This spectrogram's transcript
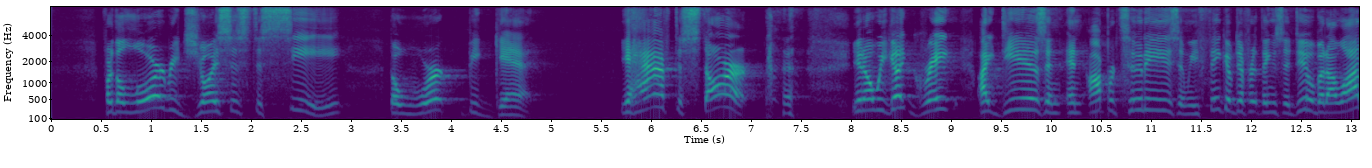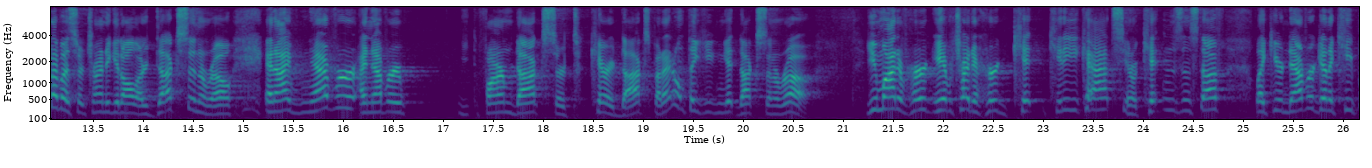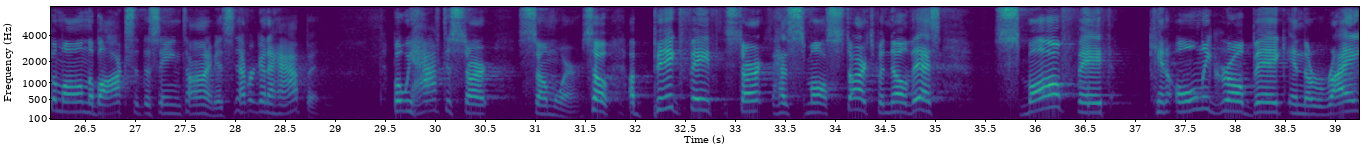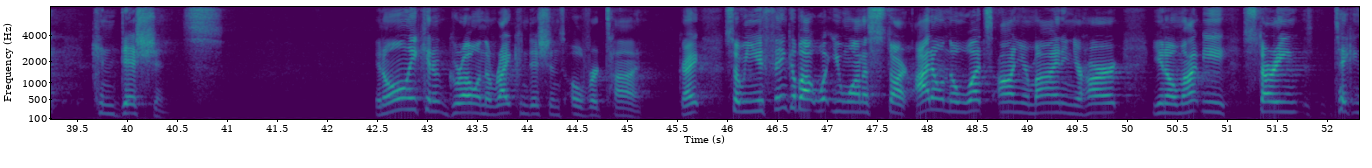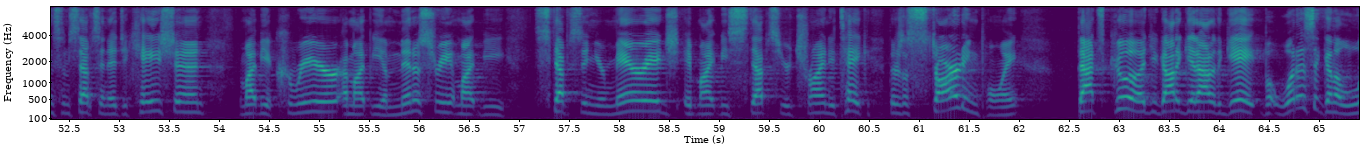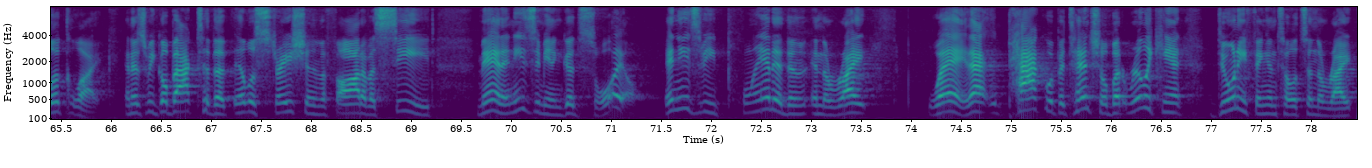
for the Lord rejoices to see the work begin." You have to start. you know, we got great ideas and, and opportunities and we think of different things to do, but a lot of us are trying to get all our ducks in a row. And I've never, I never farmed ducks or took care of ducks, but I don't think you can get ducks in a row. You might have heard, you ever tried to herd kit, kitty cats, you know, kittens and stuff? Like you're never going to keep them all in the box at the same time. It's never going to happen. But we have to start somewhere. So a big faith start has small starts, but know this, small faith can only grow big in the right conditions. It only can grow in the right conditions over time. Right? So when you think about what you want to start, I don't know what's on your mind and your heart. You know, might be starting, taking some steps in education. It might be a career. It might be a ministry. It might be steps in your marriage. It might be steps you're trying to take. There's a starting point. That's good. You got to get out of the gate. But what is it going to look like? And as we go back to the illustration and the thought of a seed, man, it needs to be in good soil. It needs to be planted in, in the right way. That packed with potential, but really can't do anything until it's in the right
